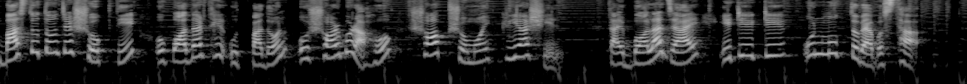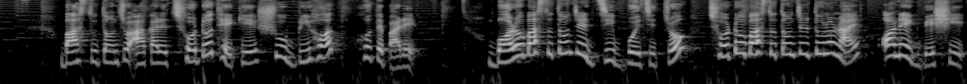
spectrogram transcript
বাস্তুতন্ত্রের শক্তি ও পদার্থের উৎপাদন ও সরবরাহ সব সময় ক্রিয়াশীল। তাই বলা যায়, এটি একটি উন্মুক্ত ব্যবস্থা। বাস্তুতন্ত্র আকারে ছোট থেকে সুবৃহৎ হতে পারে। বড় বাস্তুতন্ত্রের জীব বৈচিত্র্য ছোট বাস্তুতন্ত্রের তুলনায় অনেক বেশি।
